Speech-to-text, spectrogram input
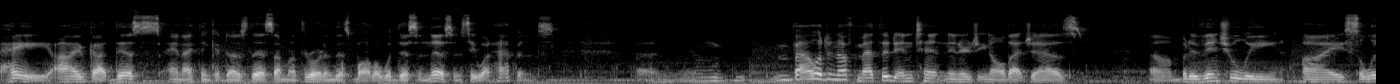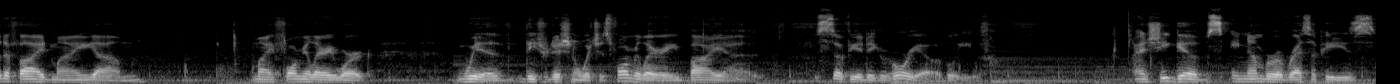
hey, I've got this and I think it does this. I'm going to throw it in this bottle with this and this and see what happens. Uh, valid enough method, intent and energy and all that jazz. Um, but eventually, I solidified my um, my formulary work with the traditional witches formulary by uh, Sophia diGregorio, I believe. And she gives a number of recipes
